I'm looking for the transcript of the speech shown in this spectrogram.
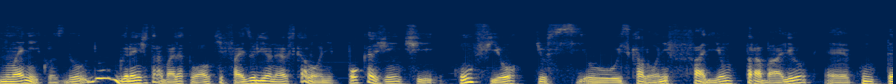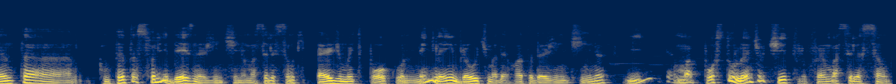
não é Nicolas, do, do grande trabalho atual que faz o Lionel Scaloni. Pouca gente confiou que o, o Scaloni faria um trabalho é, com tanta com tanta solidez na Argentina, uma seleção que perde muito pouco, nem lembro a última derrota da Argentina, e é uma postulante ao título. Foi uma seleção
